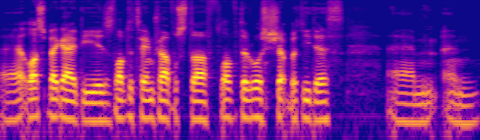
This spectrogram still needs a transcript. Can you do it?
Uh, lots of big ideas. Love the time travel stuff. Love the relationship with Edith. Um, and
